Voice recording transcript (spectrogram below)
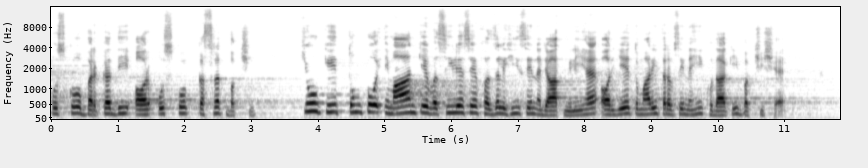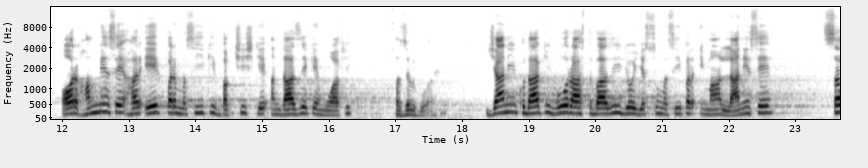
اس کو برکت دی اور اس کو کثرت بخشی۔ کیونکہ تم کو ایمان کے وسیلے سے فضل ہی سے نجات ملی ہے اور یہ تمہاری طرف سے نہیں خدا کی بخشش ہے۔ اور ہم میں سے ہر ایک پر مسیح کی بخشش کے اندازے کے موافق فضل ہوا ہے۔ یعنی خدا کی وہ راست بازی جو یسو مسیح پر ایمان لانے سے سب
